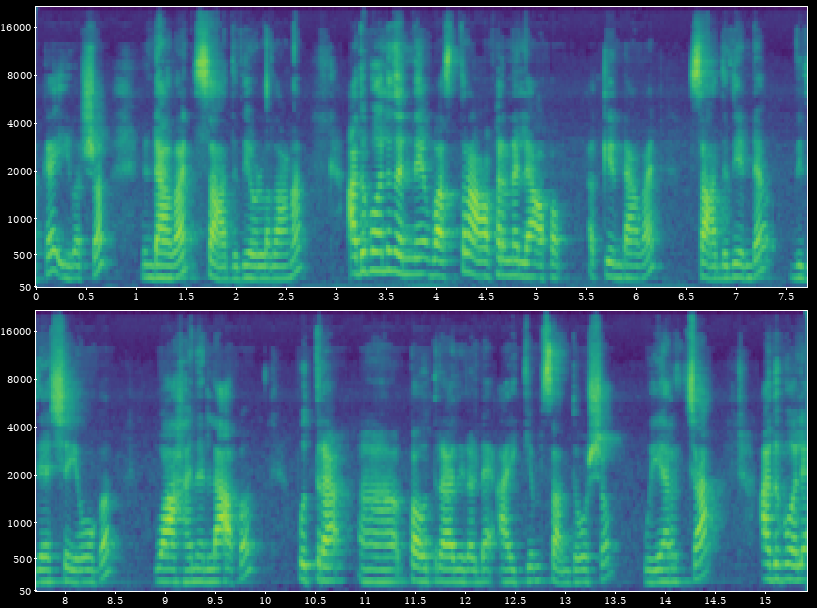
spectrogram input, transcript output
ഒക്കെ ഈ വർഷം ഉണ്ടാവാൻ സാധ്യതയുള്ളതാണ്. അതുപോലെ തന്നെ വസ്ത്ര ആഭരണ ലാഭം ഒക്കെ ഉണ്ടാവാൻ സാധ്യതയുണ്ട്. വിദേശയോഗം വാഹന ലാഭം പുത്ര പൗത്രാദികളുടെ ഐക്യം സന്തോഷം ഉയർച്ച അതുപോലെ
